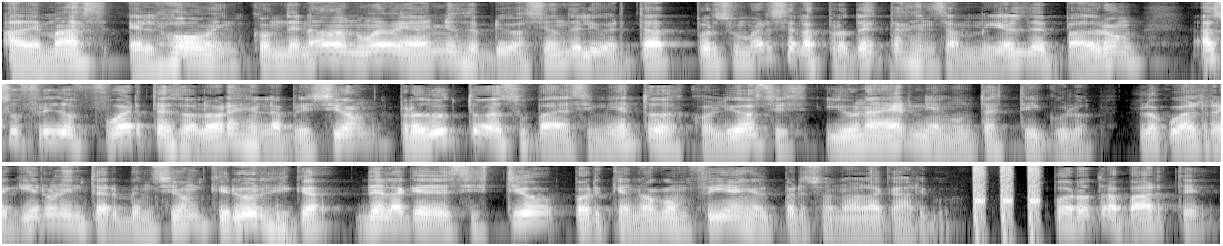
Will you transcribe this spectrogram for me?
Además, el joven, condenado a nueve años de privación de libertad por sumarse a las protestas en San Miguel del Padrón, ha sufrido fuertes dolores en la prisión producto de su padecimiento de escoliosis y una hernia en un testículo, lo cual requiere una intervención quirúrgica de la que desistió porque no confía en el personal a cargo. Por otra parte,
